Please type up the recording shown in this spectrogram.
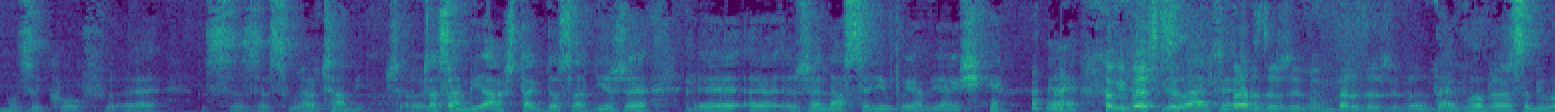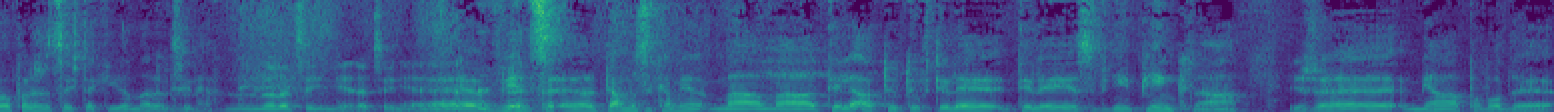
muzyków e, z, ze słuchaczami. Czasami aż tak dosadnie, że, e, że na scenie pojawiają się właśnie słuchacze. Bardzo żywą, bardzo żywą. No tak, wyobrażam sobie w operze coś takiego, no raczej nie. No raczej nie, raczej nie. Więc ta muzyka ma, ma tyle atutów, tyle, tyle jest w niej piękna, że miała powody e,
